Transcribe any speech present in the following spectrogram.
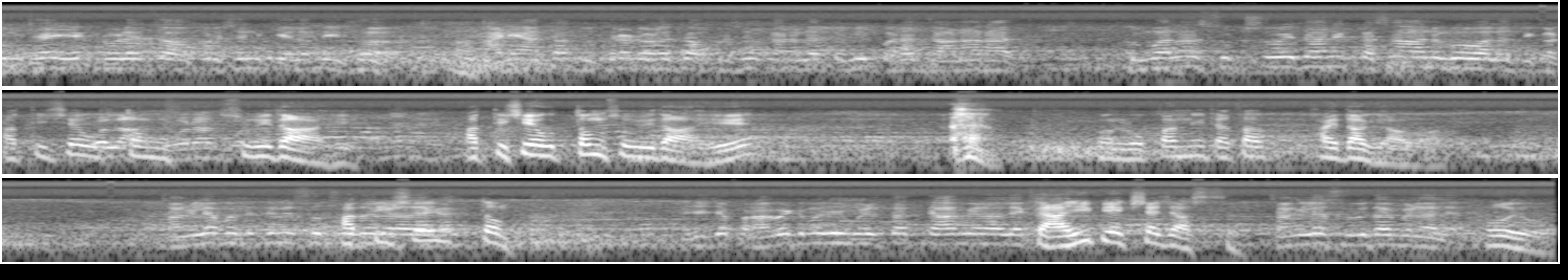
तुमच्या एक डोळ्याचं ऑपरेशन केलं इथं आणि आता दुसऱ्या डोळ्याचं ऑपरेशन करायला तुम्ही परत जाणार आहात. तुम्हाला सुखसुविधा आणि कसा अनुभव आला तिकडे अतिशय उत्तम सुविधा आहे. अतिशय उत्तम सुविधा आहे. पण लोकांनी त्याचा फायदा घ्यावा. चांगल्या पद्धतीने अतिशय? उत्तम. म्हणजे ज्या प्रायव्हेटमध्ये मिळतात त्या मिळाल्या का? त्याहीपेक्षा जास्त. चांगल्या सुविधा मिळाल्या. होय होय.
